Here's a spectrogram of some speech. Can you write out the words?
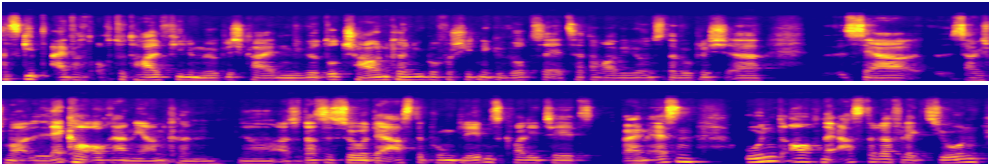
es gibt einfach auch total viele Möglichkeiten, wie wir dort schauen können über verschiedene Gewürze etc., wie wir uns da wirklich äh, sehr, sage ich mal, lecker auch ernähren können. Ja, also das ist so der erste Punkt, Lebensqualität beim Essen und auch eine erste Reflexion,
